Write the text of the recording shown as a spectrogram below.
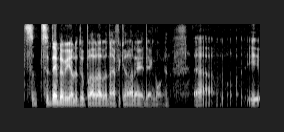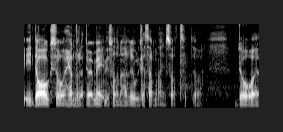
Så, så det blev jag jävligt upprörd över när jag fick höra det den gången. Uh, i, idag så händer det att jag är med i sådana här olika sammanhang. Så att då, då uh,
